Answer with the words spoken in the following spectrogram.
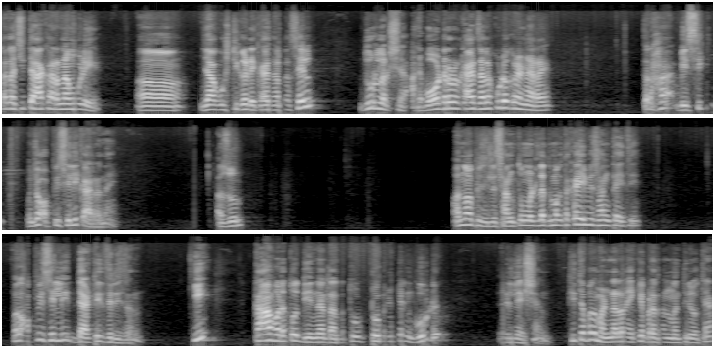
कदाचित त्या कारणामुळे या गोष्टीकडे काय झालं असेल? दुर्लक्ष. आणि बॉर्डरवर काय झालं? कुठं कळणार आहे? तर हा बेसिक म्हणजे ऑफिशियली कारण आहे. अजून? अनऑफिशियली सांगतो म्हटलं तर मग तर काही बी सांगता येते. पण ऑफिशियली दॅट इज रिझन की का बरं तो देण्यात आला? To to maintain good relation तिथे पण म्हणणार नाही की प्रधानमंत्री होत्या.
